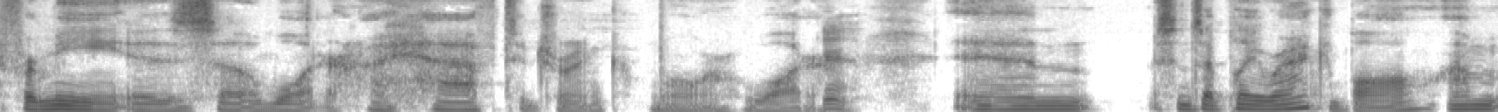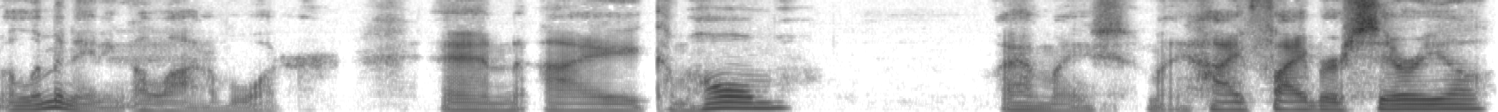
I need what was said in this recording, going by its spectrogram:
for me is uh, water. I have to drink more water. Yeah. And since I play racquetball, I'm eliminating a lot of water. And I come home, I have my my high fiber cereal,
